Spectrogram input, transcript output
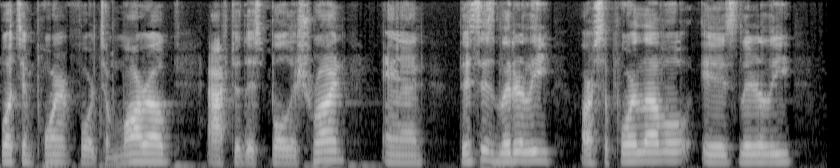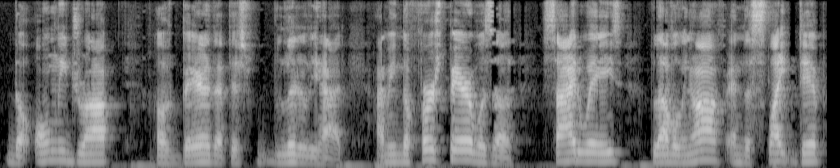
what's important for tomorrow after this bullish run. And this is literally our support level is literally the only drop of bear that this literally had. I mean, the first bear was a sideways leveling off and the slight dip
